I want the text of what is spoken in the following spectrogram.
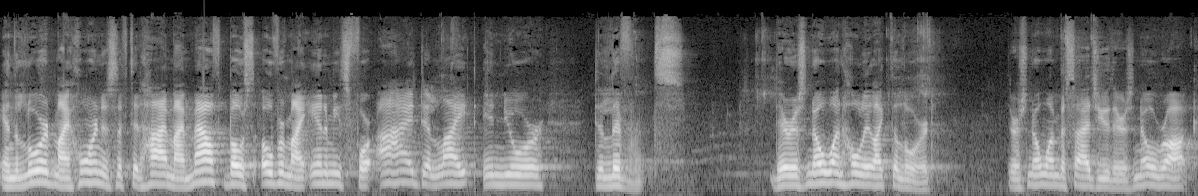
In the Lord, my horn is lifted high. My mouth boasts over my enemies, for I delight in your deliverance. There is no one holy like the Lord. There is no one besides you. There is no rock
